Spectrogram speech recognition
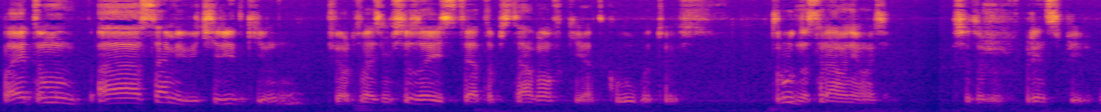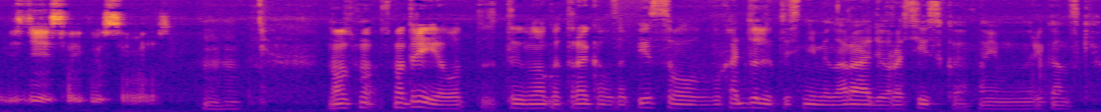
Поэтому, а сами вечеринки, ну, черт возьми, все зависит от обстановки, от клуба, то есть трудно сравнивать. Все тоже, в принципе, везде есть свои плюсы и минусы. Ну вот смотри, вот ты много треков записывал, выходил ли ты с ними на радио российское, помимо американских?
